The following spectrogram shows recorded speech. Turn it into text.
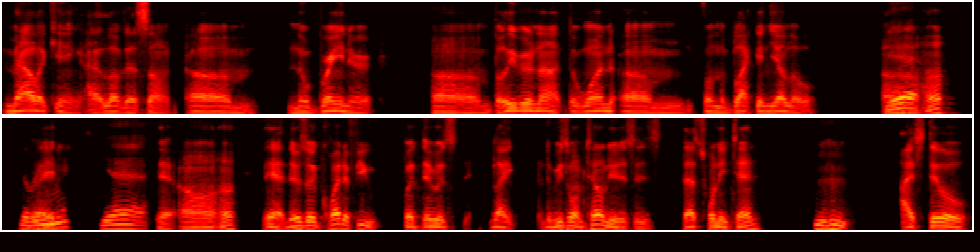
Malak King, I love that song. Um, no brainer. Um, believe it or not, the one um from the black and yellow, Yeah. Uh-huh. The Right. remix. Yeah. Yeah. Uh-huh. Yeah, there's a quite a few, but there was like the reason why I'm telling you this is that's 2010. hmm I still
